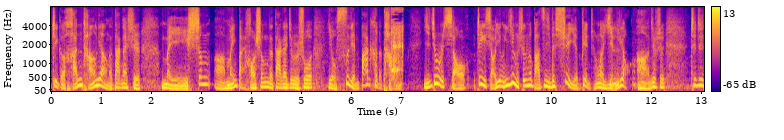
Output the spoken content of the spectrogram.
这个含糖量呢，大概是每升啊每百毫升的大概就是说有四点八克的糖，也就是小这个小硬硬生生把自己的血液变成了饮料啊，就是这这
